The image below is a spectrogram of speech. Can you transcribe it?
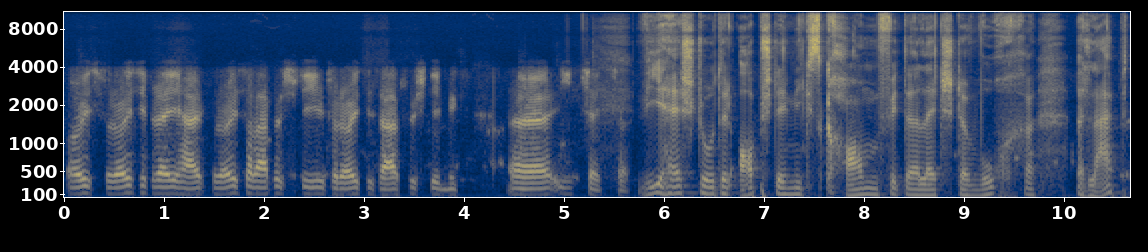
uns für unsere Freiheit, für unseren Lebensstil, für unsere Selbstbestimmung äh, einzusetzen. Wie hast du den Abstimmungskampf in den letzten Wochen erlebt?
